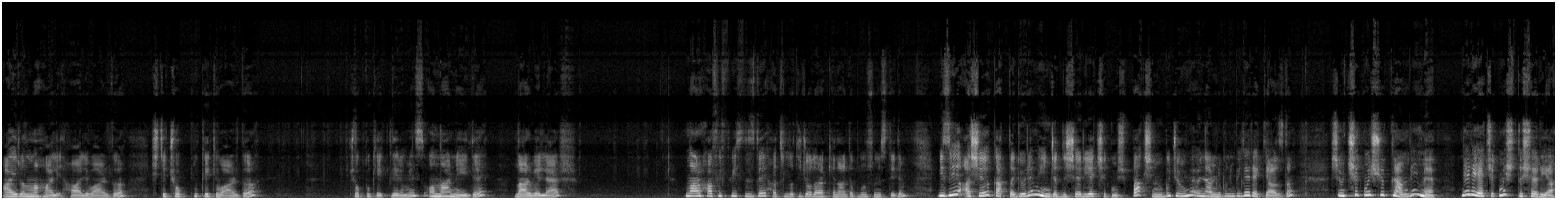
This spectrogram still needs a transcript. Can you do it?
ayrılma hali, hali vardı. İşte çokluk eki vardı. Çokluk eklerimiz. Onlar neydi? Larveler. Bunlar hafif bir sizde hatırlatıcı olarak kenarda bulunsun istedim. Bizi aşağı katta göremeyince dışarıya çıkmış. Bak şimdi bu cümle önemli. Bunu bilerek yazdım. Şimdi çıkmış yüklem değil mi? Nereye çıkmış? Dışarıya.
